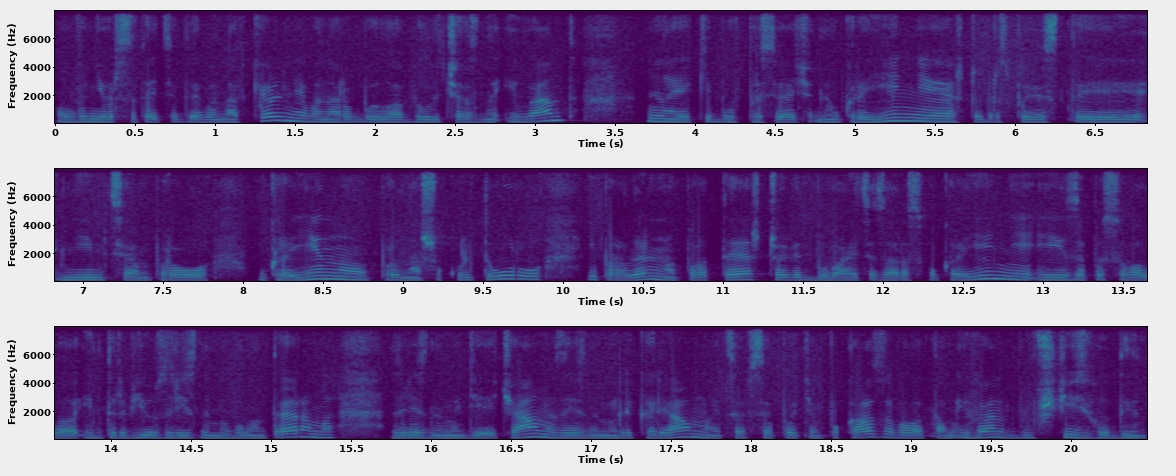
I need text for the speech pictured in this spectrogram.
в університеті, де вона в Кельні. Вона робила величезний івент, на який був присвячений Україні, щоб розповісти німцям про Україну, про нашу культуру і паралельно про те, що відбувається зараз в Україні, і записувала інтерв'ю з різними волонтерами, з різними діячами, з різними лікарями. Це все потім показувала. Там івент був 6 годин.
